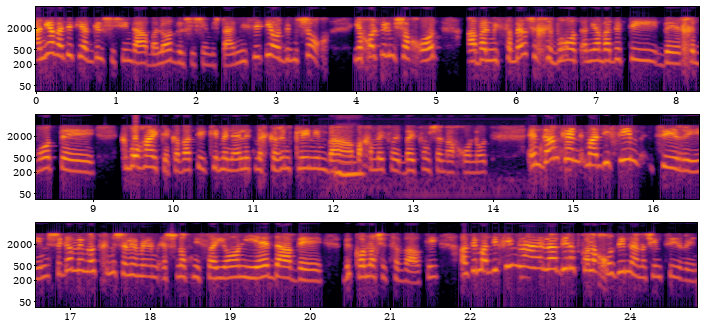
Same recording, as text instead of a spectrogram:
אני עבדתי עד גיל 64, לא עד גיל 62. ניסיתי עוד למשוך. יכולתי למשוך עוד, אבל מסתבר שחברות, אני עבדתי בחברות אה, כמו הייטק, עבדתי כמנהלת מחקרים קליניים ב-15, ב-20 שנה האחרונות. הם גם כן מעדיפים צעירים, שגם הם לא צריכים לשלם שנות ניסיון, ידע ו- וכל מה שצברתי, אז הם מעדיפים לה- להעביר את כל החוזים לאנשים צעירים.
